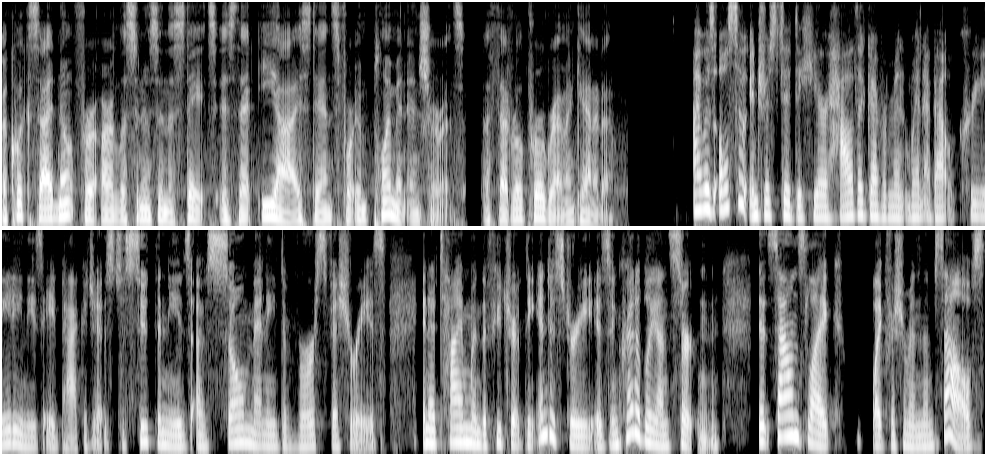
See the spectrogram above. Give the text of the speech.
A quick side note for our listeners in the States is that EI stands for Employment Insurance, a federal program in Canada. I was also interested to hear how the government went about creating these aid packages to suit the needs of so many diverse fisheries in a time when the future of the industry is incredibly uncertain. It sounds like, like fishermen themselves,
